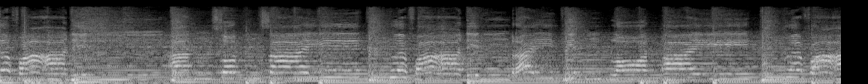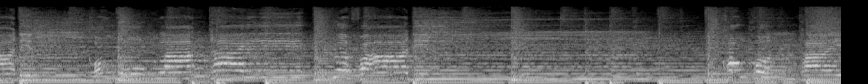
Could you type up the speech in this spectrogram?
พื่อฟ้าดิน อันสดใส เพื่อฟ้าดินไร้พิษปลอดภัย เพื่อฟ้าดินของลูกหลานไทย เพื่อฟ้าดิน ของคนไทย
